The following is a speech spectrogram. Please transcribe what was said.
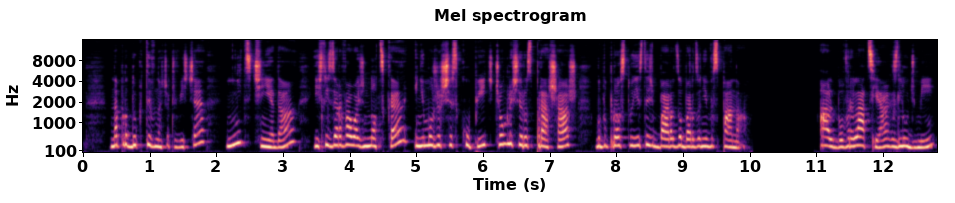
na produktywność oczywiście, nic ci nie da, jeśli zarwałaś nockę i nie możesz się skupić, ciągle się rozpraszasz, bo po prostu jesteś bardzo, bardzo niewyspana. Albo w relacjach z ludźmi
